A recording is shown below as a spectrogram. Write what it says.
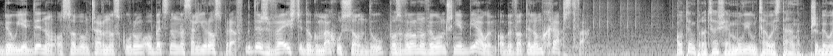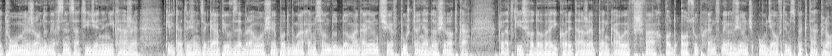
Był jedyną osobą czarnoskórą obecną na sali rozpraw, gdyż wejść do gmachu sądu pozwolono wyłącznie białym obywatelom hrabstwa. O tym procesie mówił cały stan. Przybyły tłumy rządnych sensacji dziennikarzy. Kilka tysięcy gapiów zebrało się pod gmachem sądu, domagając się wpuszczenia do środka. Klatki schodowe i korytarze pękały w szwach od osób chętnych wziąć udział w tym spektaklu.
